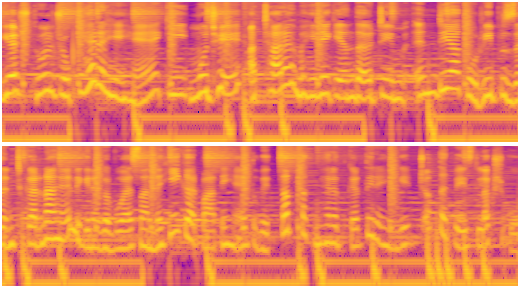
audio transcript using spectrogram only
यश धुल, जो कह रहे हैं कि मुझे 18 महीने के अंदर टीम इंडिया को रिप्रेजेंट करना है, लेकिन अगर वो ऐसा नहीं कर पाते हैं तो वे तब तक मेहनत करते रहेंगे, जब तक वे इस लक्ष्य को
